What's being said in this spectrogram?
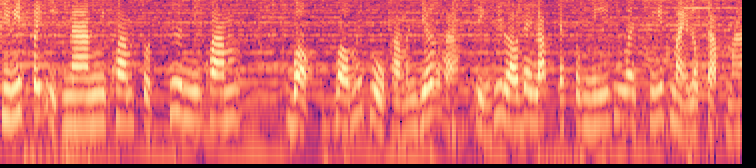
ชีวิตไปอีกนานมีความสดชื่นมีความบอกบอกไม่ถูกค่ะมันเยอะค่ะ สิ่งที่เราได้รับจากตรงนี้ที่ว่าชีวิตใหม่เรากลับมา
